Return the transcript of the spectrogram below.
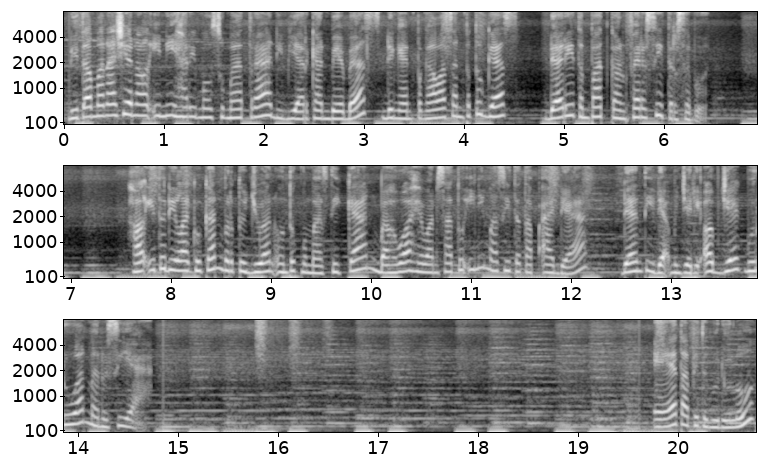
Di Taman Nasional ini harimau Sumatera dibiarkan bebas dengan pengawasan petugas dari tempat konversi tersebut. Hal itu dilakukan bertujuan untuk memastikan bahwa hewan satu ini masih tetap ada dan tidak menjadi objek buruan manusia. Eh, tapi tunggu dulu.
